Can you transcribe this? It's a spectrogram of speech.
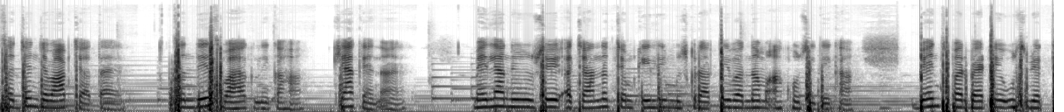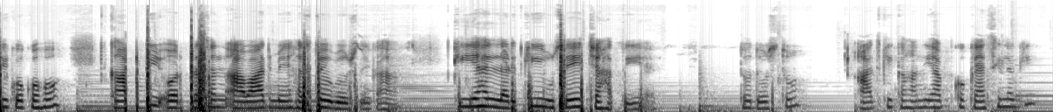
सज्जन जवाब चाहता है। संदेश वाहक ने कहा, क्या कहना है? महिला ने उसे अचानक चमकीली मुस्कुराती व नम आँखों से देखा। बेंच पर बैठे उस व्यक्ति को कहो, कांपती और प्रसन्न आवाज़ में हँसते हुए उसने कहा कि यह लड़की उसे चाहती है। तो दोस्तों, आज की कहानी आपको कैसी लगी?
